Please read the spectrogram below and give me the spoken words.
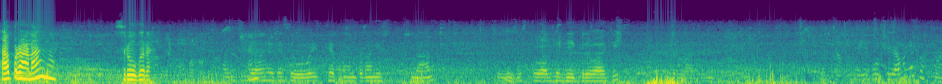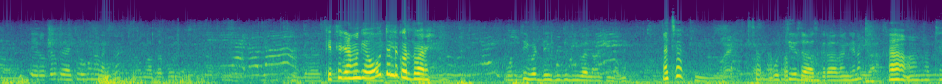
ਆ ਪੁਰਾਣਾ ਸਰੋਵਰ। ਆ ਹੈਗਾ ਸਰੋਵਰ ਇੱਥੇ ਆਪਾਂ ਹੁਣ ਕਰਾਂਗੇ ਇਸ਼ਨਾਨ। ਤੇ ਉਸ ਤੋਂ ਬਾਅਦ ਫਿਰ ਦੇਖ ਕਰਵਾ ਕੇ ਫਿਰ ਉਧਰ ਬੈਠ ਉਹ ਬਣਾ ਲਾਂਗੇ ਮਾਤਾ ਪੁਰ ਕਿੱਥੇ ਜਾਵਾਂਗੇ? ਉਹ ਤੇ ਗੁਰਦੁਆਰੇ? ਉੱਥੇ ਵੱਡੇ ਦੀ ਵਾਲਾ ਕੀ ਨਾਮ ਹੈ। ਅੱਛਾ ਉੱਥੇ ਹੀ ਅਰਦਾਸ ਕਰਾ ਦਾਂਗੇ ਨਾ। ਹਾਂ ਹਾਂ ਉੱਥੇ।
